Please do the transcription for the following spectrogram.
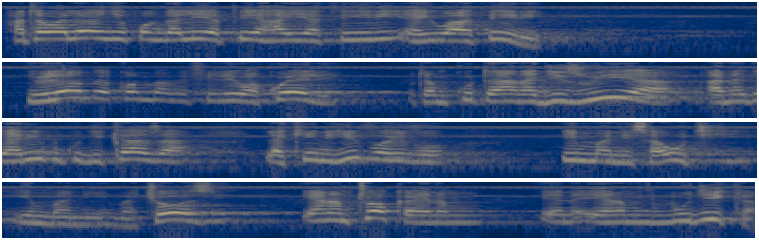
Hata wale wenye kuangalia pia haiathiri haiwaathiri. Yule ambaye kwamba amefiliwa kweli utamkuta anajizuia anajaribu kujikaza lakini hivyo hivyo ima ni sauti ima ni machozi yanamtoka yanam, yanambujika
